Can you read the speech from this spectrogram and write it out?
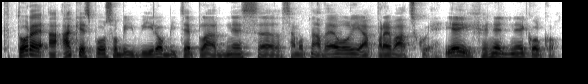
ktoré a aké spôsoby výroby tepla dnes e, samotná Veolia prevádzkuje? Je ich hneď niekoľko.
